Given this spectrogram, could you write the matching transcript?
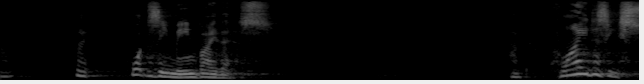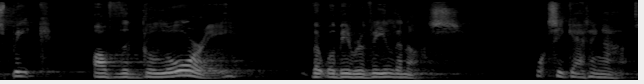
Um, now, what does he mean by this? Um, why does he speak of the glory that will be revealed in us. What's he getting at?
